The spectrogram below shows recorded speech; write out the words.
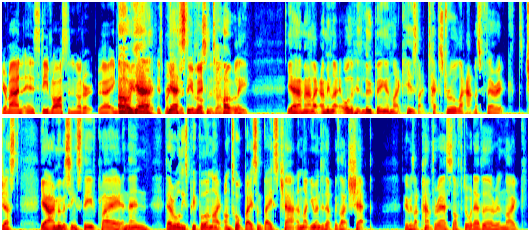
your man is Steve Lawson, another uh, English. Oh bass yeah, player, is brilliant yeah. Steve Lawson well. totally. Yeah, man. Like I mean, like all of his looping and like his like textural, like atmospheric. Just yeah, I remember seeing Steve play, and then there are all these people on like on Talk Bass and Bass Chat, and like you ended up with like Shep, who was like Panther Airsoft or whatever, and like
